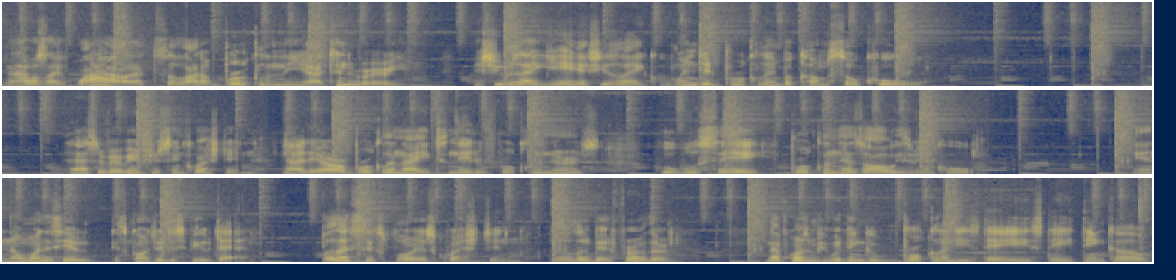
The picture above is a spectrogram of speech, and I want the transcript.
And I was like, wow, that's a lot of Brooklyn in the itinerary. And she was like, yeah. She's like, when did Brooklyn become so cool? And that's a very interesting question. Now, there are Brooklynites, native Brooklyners, who will say Brooklyn has always been cool. And no one is here is going to dispute that. But let's explore this question a little bit further. Now, of course, when people think of Brooklyn these days, they think of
